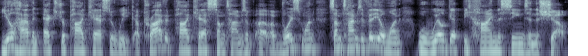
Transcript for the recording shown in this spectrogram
you'll have an extra podcast a week, a private podcast, sometimes a, a, voice one, sometimes a video one, where we'll get behind the scenes in the show.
